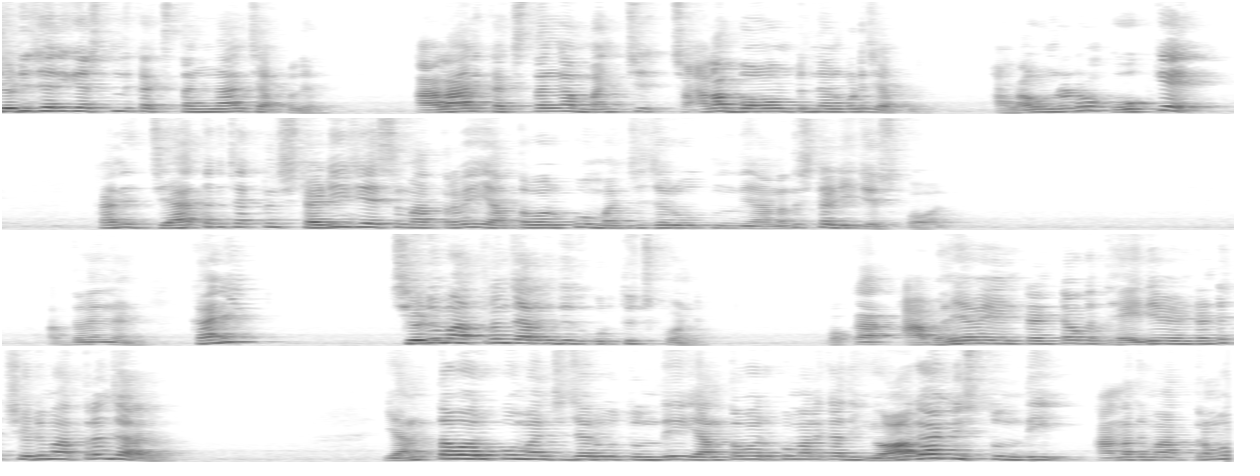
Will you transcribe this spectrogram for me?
చెడు జరిగేస్తుంది ఖచ్చితంగా అని చెప్పలేము అలా అని ఖచ్చితంగా మంచి చాలా బాగుంటుంది అని కూడా చెప్పలేము అలా ఉండడం ఓకే. కానీ జాతక చక్రం స్టడీ చేసి మాత్రమే ఎంతవరకు మంచి జరుగుతుంది అన్నది స్టడీ చేసుకోవాలి. అర్థమైందండి? కానీ చెడు మాత్రం జరగదు ఇది గుర్తుంచుకోండి. ఒక అభయం ఏంటంటే ఒక ధైర్యం ఏంటంటే చెడు మాత్రం జరగదు. ఎంతవరకు మంచి జరుగుతుంది ఎంతవరకు మనకి అది యోగాన్ని ఇస్తుంది అన్నది మాత్రము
